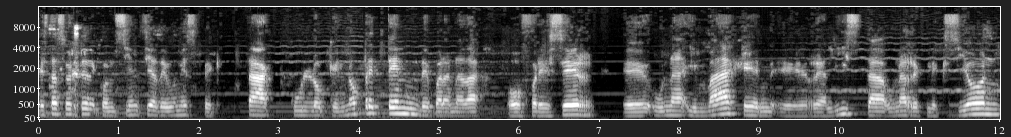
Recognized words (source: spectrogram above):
esta suerte de conciencia de un espectáculo que no pretende para nada ofrecer eh, una imagen eh, realista, una reflexión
